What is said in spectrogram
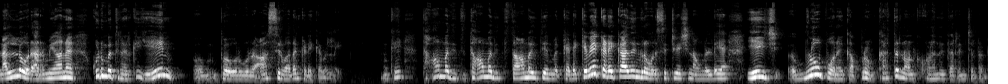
நல்ல ஒரு அருமையான குடும்பத்தினருக்கு ஏன் இப்போ ஒரு ஒரு ஆசீர்வாதம் கிடைக்கவில்லை? ஓகே. தாமதித்து, தாமதித்து, தாமதித்து என்ன கிடைக்கவே கிடைக்காதுங்கிற ஒரு சுச்சுவேஷன் அவங்களுடைய ஏஜ் இவ்ளோ போனதுக்கப்புறம் கர்த்தர் நான் உனக்கு குழந்தை தரேன்னு சொல்கிறார்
